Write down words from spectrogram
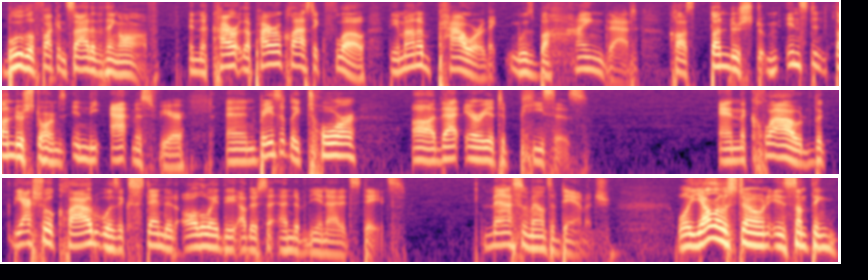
Blew the fucking side of the thing off. And the, chiro- the pyroclastic flow, the amount of power that was behind that, caused thunderstorm, instant thunderstorms in the atmosphere, and basically tore uh, that area to pieces. And the cloud, the the actual cloud was extended all the way to the other end of the United States. Massive amounts of damage. Well, Yellowstone is something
